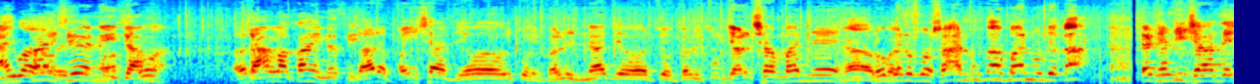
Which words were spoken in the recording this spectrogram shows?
આજ કઈ છે નહીં જામાં. ચામાં કઈ નથી. તારે પૈસા દેવા હોય તો ભલે ના દેવા હોય તો ભલે તું જલસા માર ને. સાનું કા બાનું દે કા? એ ઠેઠી સા દે.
